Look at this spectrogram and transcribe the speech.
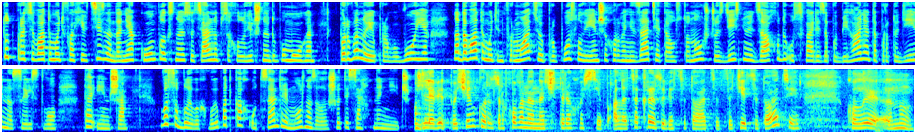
Тут працюватимуть фахівці з надання комплексної соціально-психологічної допомоги, первинної правової, надаватимуть інформацію про послуги інших організацій та установ, що здійснюють заходи у сфері запобігання та протидії насильству та інше. В особливих випадках у центрі можна залишитися на ніч. Для відпочинку розраховано на чотирьох осіб, але це кризові ситуації. Це ті ситуації, коли, е, ну,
